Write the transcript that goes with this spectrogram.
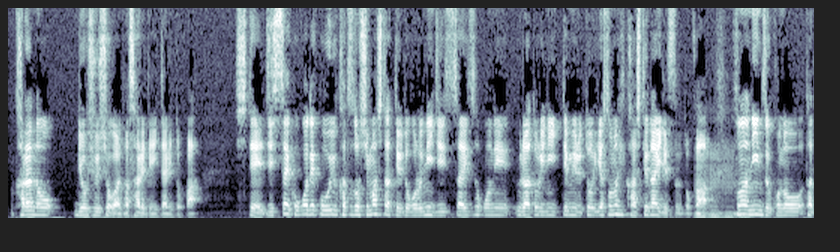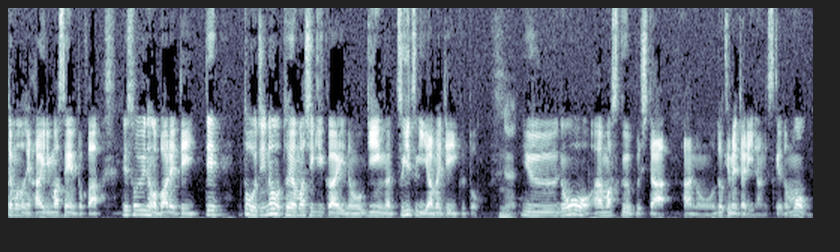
からの領収書が出されていたりとかして、実際ここでこういう活動しましたっていうところに、実際そこに裏取りに行ってみると、いや、その日貸してないですとか、うんうんうんそんな人数この建物に入りませんとか、で、そういうのがバレていって、当時の富山市議会の議員が次々辞めていくとね。いうのを、あまあ、スクープした、あの、ドキュメンタリーなんですけども、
